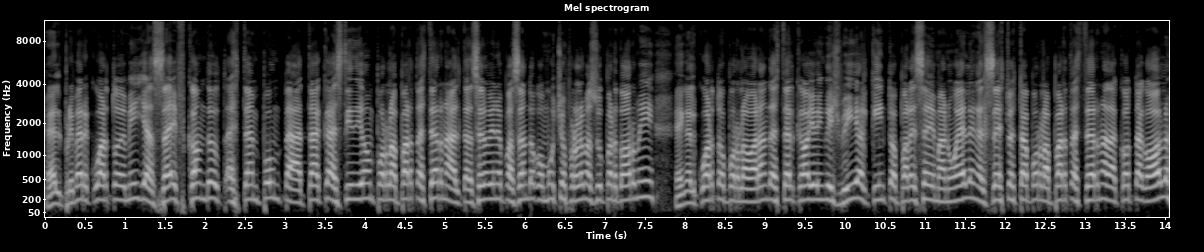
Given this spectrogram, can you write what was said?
El primer cuarto de milla. Safe Conduct está en punta. Ataca Stidion por la parte externa. El tercero viene pasando con muchos problemas Super Dormy. En el cuarto por la baranda está el caballo English V. El quinto aparece Emanuel. En el sexto está por la parte externa Dakota Gold.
